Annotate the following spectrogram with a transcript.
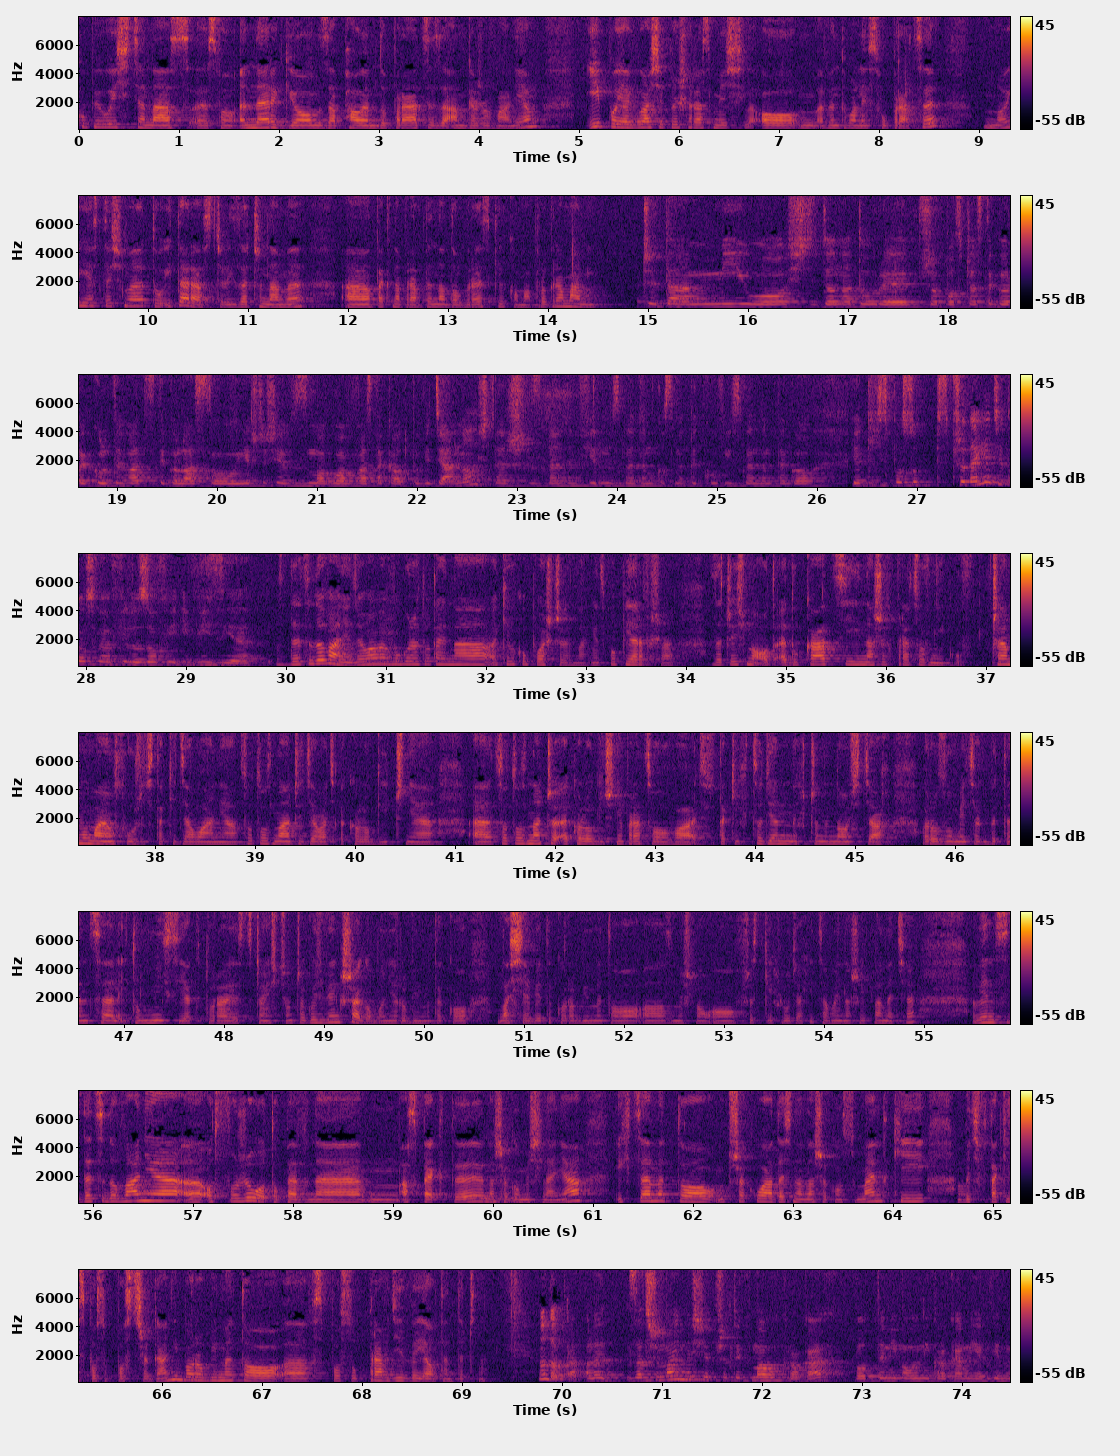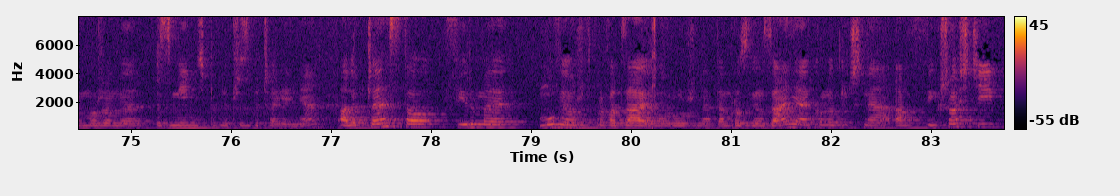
Kupiłyście nas swoją energią, zapałem do pracy, zaangażowaniem i pojawiła się pierwszy raz myśl o ewentualnej współpracy. No i jesteśmy tu i teraz, czyli zaczynamy tak naprawdę na dobre z kilkoma programami. Czy ta miłość do natury podczas tego rekultywacji tego lasu jeszcze się wzmogła w Was taka odpowiedzialność też względem firmy, względem kosmetyków i względem tego, w jaki sposób sprzedajecie tą swoją filozofię i wizję? Zdecydowanie. Działamy w ogóle tutaj na kilku płaszczyznach, więc po pierwsze Zaczęliśmy od edukacji naszych pracowników. Czemu mają służyć takie działania? Co to znaczy działać ekologicznie? E, co to znaczy ekologicznie pracować? Takich codziennych rozumieć jakby ten cel i tą misję, która jest częścią czegoś większego, bo nie robimy tego dla siebie, tylko robimy to e, z myślą o wszystkich ludziach i całej naszej planecie. Więc zdecydowanie e, otworzyło to pewne mm, aspekty naszego myślenia i chcemy to przekładać na nasze konsumentki, być w taki sposób postrzegani, bo robimy to e, w sposób prawdziwy i autentyczny. No dobra, ale zatrzymajmy się przy tych małych krokach, bo tymi małymi krokami, jak wiemy, możemy zmienić pewne przyzwyczajenie, ale często firmy mówią, że wprowadzają różne tam rozwiązania ekologiczne, a w większości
